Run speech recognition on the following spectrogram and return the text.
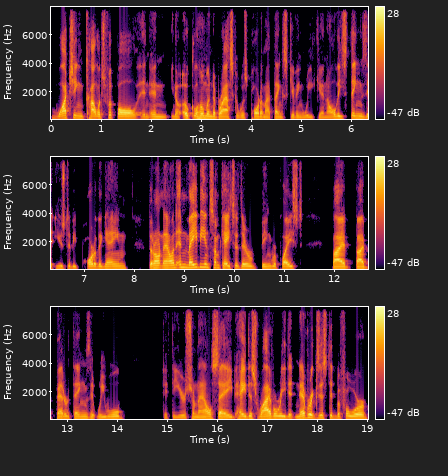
watching college football in, in you know Oklahoma, Nebraska was part of my Thanksgiving weekend. All these things that used to be part of the game that aren't now, and, and maybe in some cases they're being replaced by by better things that we will 50 years from now say, hey, this rivalry that never existed before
